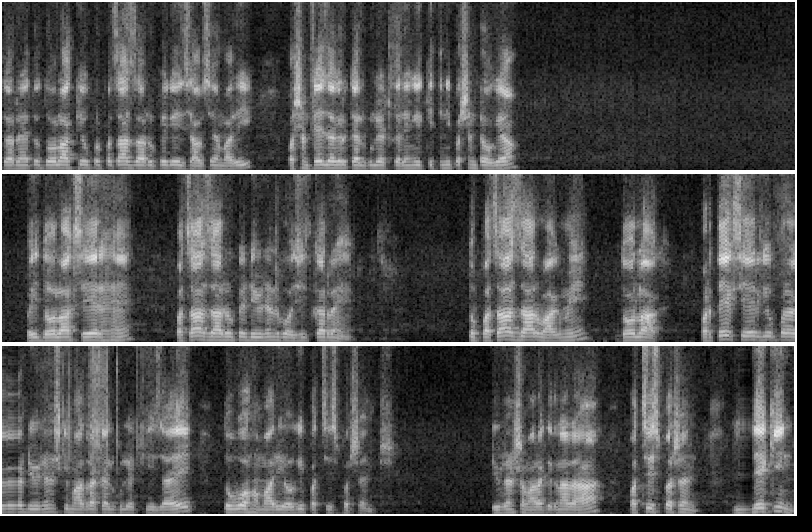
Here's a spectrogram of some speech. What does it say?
कर रहे हैं तो दो लाख के ऊपर पचास हज़ार रुपये के हिसाब से हमारी परसेंटेज अगर कैलकुलेट करेंगे, कितनी परसेंट हो गया? भाई दो लाख शेयर हैं, पचास हज़ार रुपये डिविडेंड घोषित कर रहे हैं। तो पचास हज़ार भाग में दो लाख, प्रत्येक शेयर के ऊपर अगर डिविडेंड्स की मात्रा कैलकुलेट की जाए तो वो हमारी होगी पच्चीस परसेंट। डिविडेंड्स हमारा कितना रहा? पच्चीस परसेंट। लेकिन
